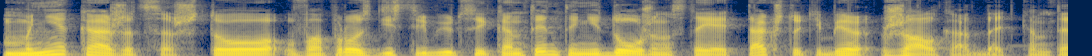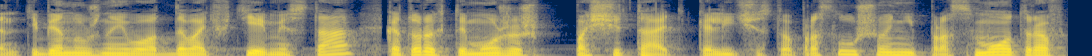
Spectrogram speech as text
мне кажется, что вопрос дистрибьюции контента не должен стоять так, что тебе жалко отдать контент. Тебе нужно его отдавать в те места, в которых ты можешь посчитать количество прослушиваний, просмотров,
